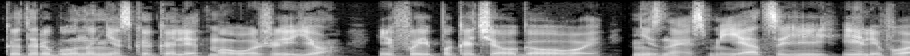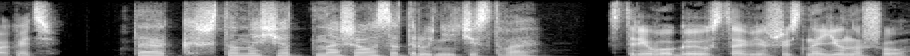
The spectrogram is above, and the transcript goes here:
который был на несколько лет моложе ее, и Фэй покачала головой, не зная, смеяться ей или плакать. «Так, что насчет нашего сотрудничества?» С тревогой уставившись на юношу,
